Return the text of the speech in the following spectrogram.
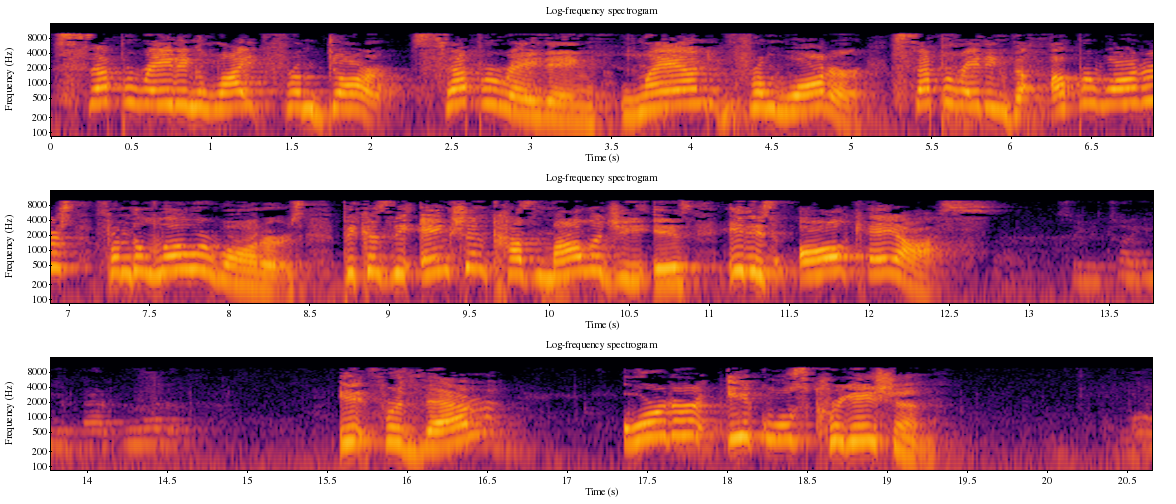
Separating light from dark, separating land from water, separating the upper waters from the lower waters. Because the ancient cosmology is, it is all chaos. So you're talking about order. It, for them, order equals creation. Oh,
